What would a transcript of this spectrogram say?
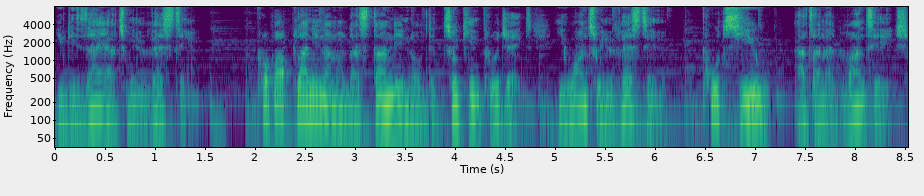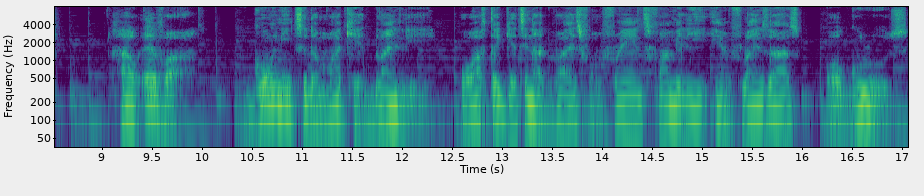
you desire to invest in. Proper planning and understanding of the token project you want to invest in puts you at an advantage. However, going into the market blindly or after getting advice from friends, family, influencers, or gurus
